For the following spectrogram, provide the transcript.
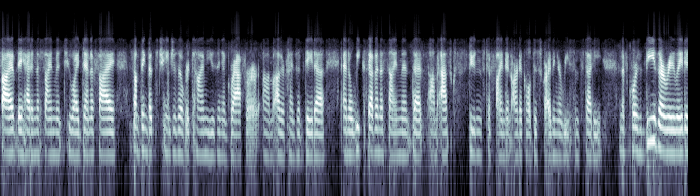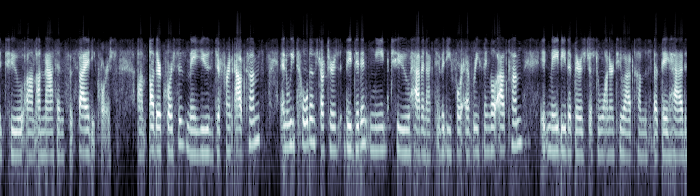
five they had an assignment to identify something that changes over time using a graph or um, other kinds of data, and a week seven assignment that um, asks students to find an article describing a recent study. And of course these are related to um, a math and society course. Um, other courses may use different outcomes. And we told instructors they didn't need to have an activity for every single outcome. It may be that there's just one or two outcomes that they had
